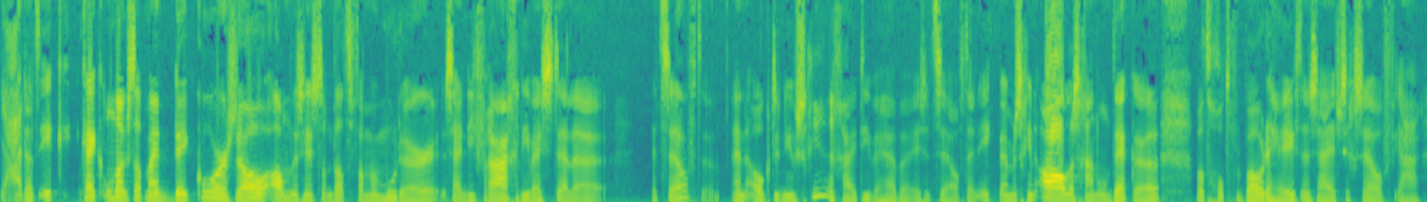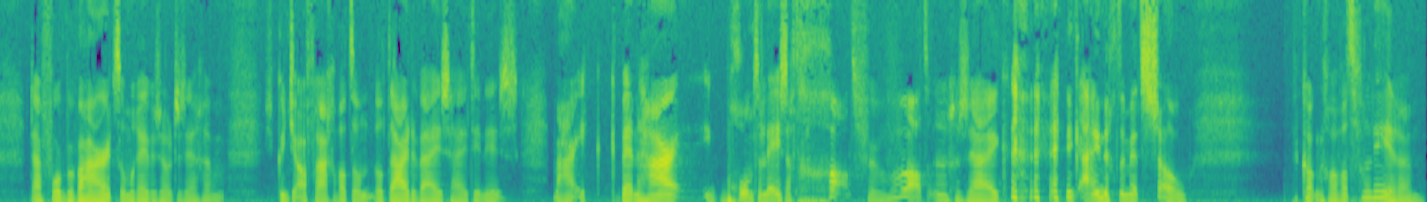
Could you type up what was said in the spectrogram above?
Ja, dat ik... Kijk, ondanks dat mijn decor zo anders is dan dat van mijn moeder... zijn die vragen die wij stellen hetzelfde. En ook de nieuwsgierigheid die we hebben is hetzelfde. En ik ben misschien alles gaan ontdekken wat God verboden heeft. En zij heeft zichzelf ja, daarvoor bewaard, om er even zo te zeggen. Dus je kunt je afvragen wat, dan, wat daar de wijsheid in is. Maar ik ben haar... Ik begon te lezen, dacht, gadver, wat een gezeik. en ik eindigde met zo. Daar kan ik nog wel wat van leren.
